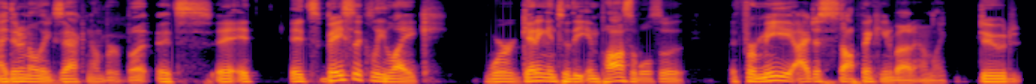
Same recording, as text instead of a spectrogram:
I didn't know the exact number, but it's it, it it's basically like we're getting into the impossible. So for me, I just stopped thinking about it. I'm like, dude,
